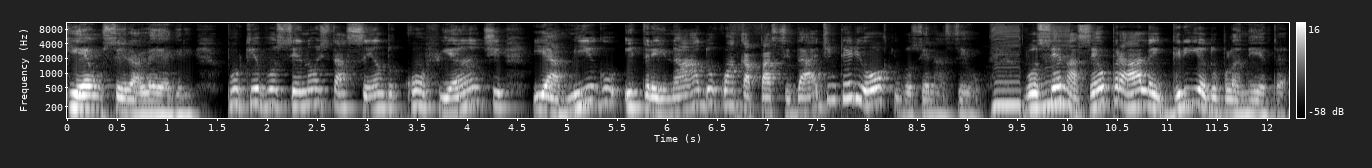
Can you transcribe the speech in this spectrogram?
que é um ser alegre, porque você não está sendo confiante e amigo e treinado com a capacidade interior que você nasceu. Você nasceu para a alegria do planeta.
